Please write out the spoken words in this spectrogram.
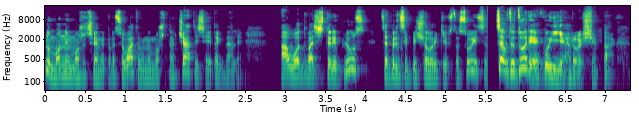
ну вони можуть ще не працювати, вони можуть навчатися і так далі. А от 24 це в принципі чоловіків стосується. Це аудиторія, якої є гроші. Так,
